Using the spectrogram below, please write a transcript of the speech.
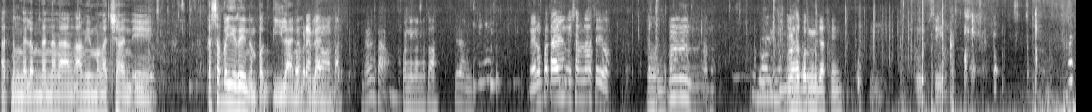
At nung nalamnan na nga ang aming mga tiyan, eh, kasabay rin ang pagtila ng ulan. Meron pa. Kunin ko na to. Meron pa tayong isang nasa iyo. Mm Yung habag ni Justin. Ba't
